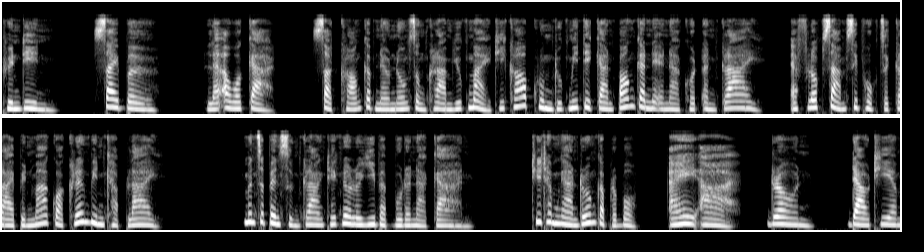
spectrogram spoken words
พื้นดิน ไซเบอร์ และอวกาศ สอดคล้องกับแนวโน้มสงครามยุคใหม่ที่ครอบคลุมทุกมิติการป้องกันในอนาคตอันใกล้ F-36 จะกลายเป็นมากกว่าเครื่องบินขับไล่ มันจะเป็นศูนย์กลางเทคโนโลยีแบบบูรณาการ ที่ทำงานร่วมกับระบบ AR โดรน ดาวเทียม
